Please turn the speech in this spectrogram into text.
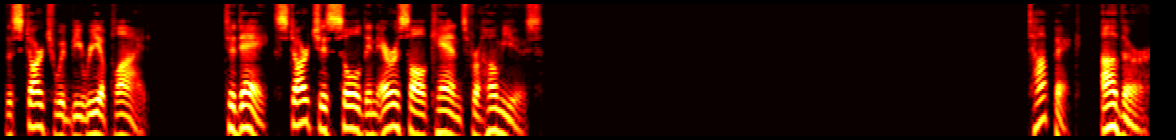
the starch would be reapplied. Today, starch is sold in aerosol cans for home use. Other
